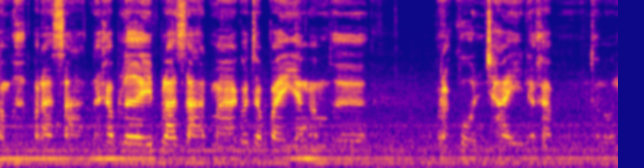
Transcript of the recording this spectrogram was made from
อำเภอปราศาสตร์นะครับ เลยปราศาสตร์มาก็จะไปยังอำเภอประโคนชัยนะครับ ถนน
